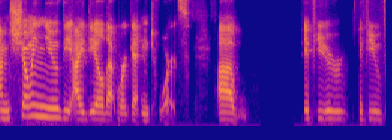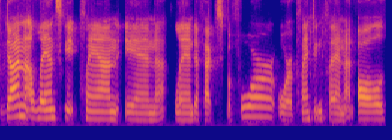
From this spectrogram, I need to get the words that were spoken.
I'm showing you the ideal that we're getting towards. Uh, if you if you've done a landscape plan in Land F/X before or a planting plan at all,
